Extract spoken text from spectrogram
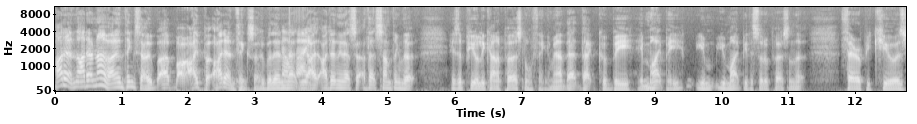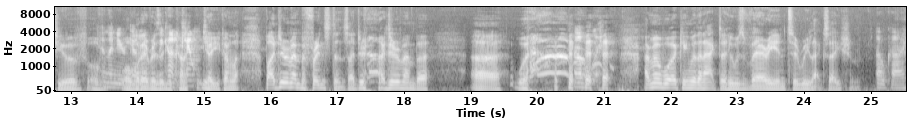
I don't. I don't know. I don't think so. But I, I, I don't think so. But then that, I, I don't think that's that's something that is a purely kind of personal thing. I mean, that that could be. It might be. You you might be the sort of person that therapy cures you of, of And then you're or whatever is. you kind you know you kind of like. But I do remember, for instance, I do I do remember. Uh, Oh. I remember working with an actor who was very into relaxation. Okay.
